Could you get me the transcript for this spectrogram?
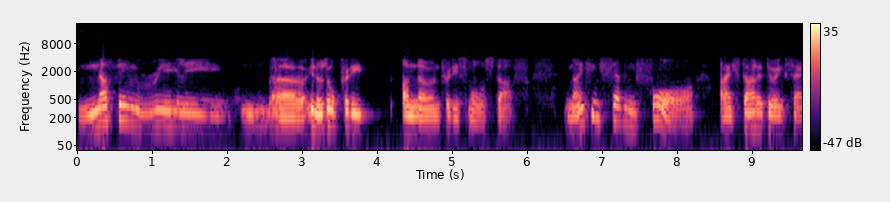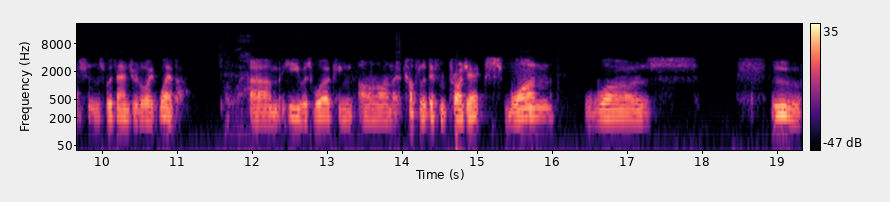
Nothing really, uh, you know, it was all pretty unknown, pretty small stuff. 1974, I started doing sessions with Andrew Lloyd Webber. Oh, wow. um, he was working on a couple of different projects. One was, ooh,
